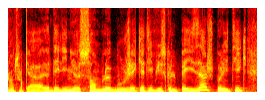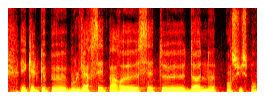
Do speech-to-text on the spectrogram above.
En tout cas, des lignes semblent bouger, Cathy, puisque le paysage politique est quelque peu bouleversé par cette donne en suspens.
